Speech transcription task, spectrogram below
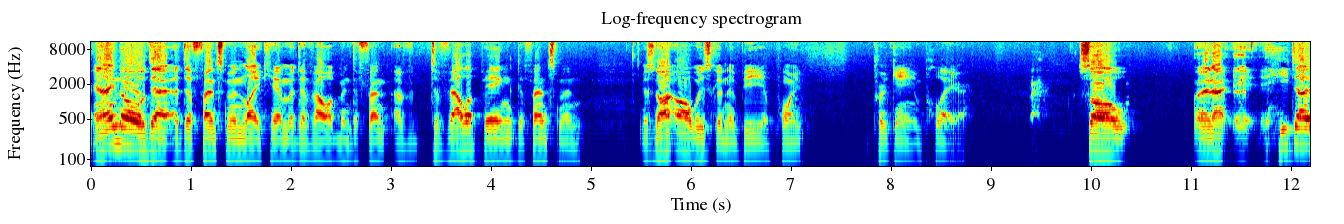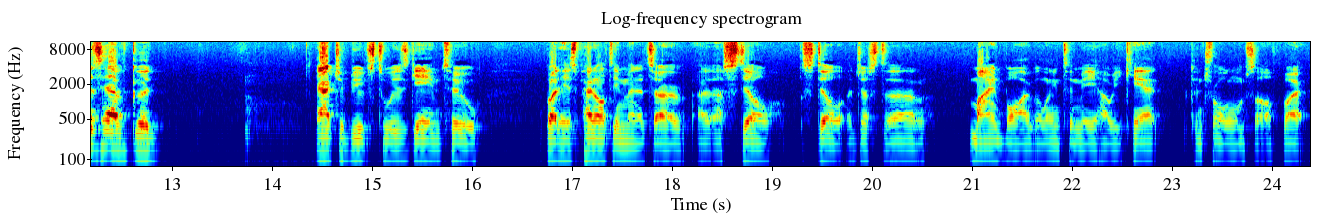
And I know that a defenseman like him, a development defen- a developing defenseman, is not always going to be a point per game player. So, and I, he does have good attributes to his game too. but his penalty minutes are, are still still just uh, mind-boggling to me how he can't control himself. But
